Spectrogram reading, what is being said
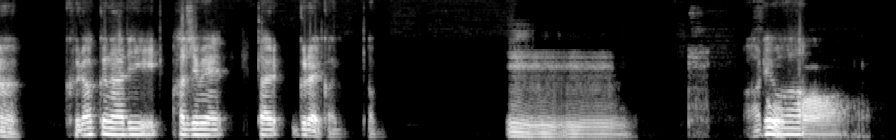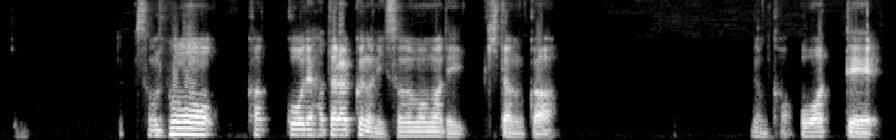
うん、暗くなり始めたぐらいかな、うん。うん。うん。あれは、そその格好で働くのにそのままで来たのか、なんか終わって、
